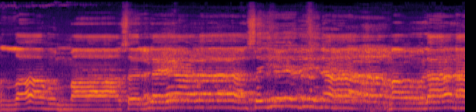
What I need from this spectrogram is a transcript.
আল্লাহ মাওলানা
